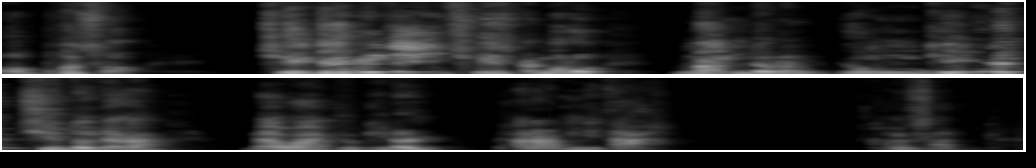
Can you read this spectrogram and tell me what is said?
엎어서 제대로 된 세상으로 만드는 용기 있는 지도자가 나와주기를 바랍니다. 감사합니다.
